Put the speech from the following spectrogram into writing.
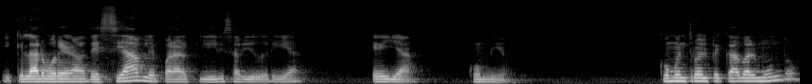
y que el árbol era deseable para adquirir sabiduría, ella comió. ¿Cómo entró el pecado al mundo?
